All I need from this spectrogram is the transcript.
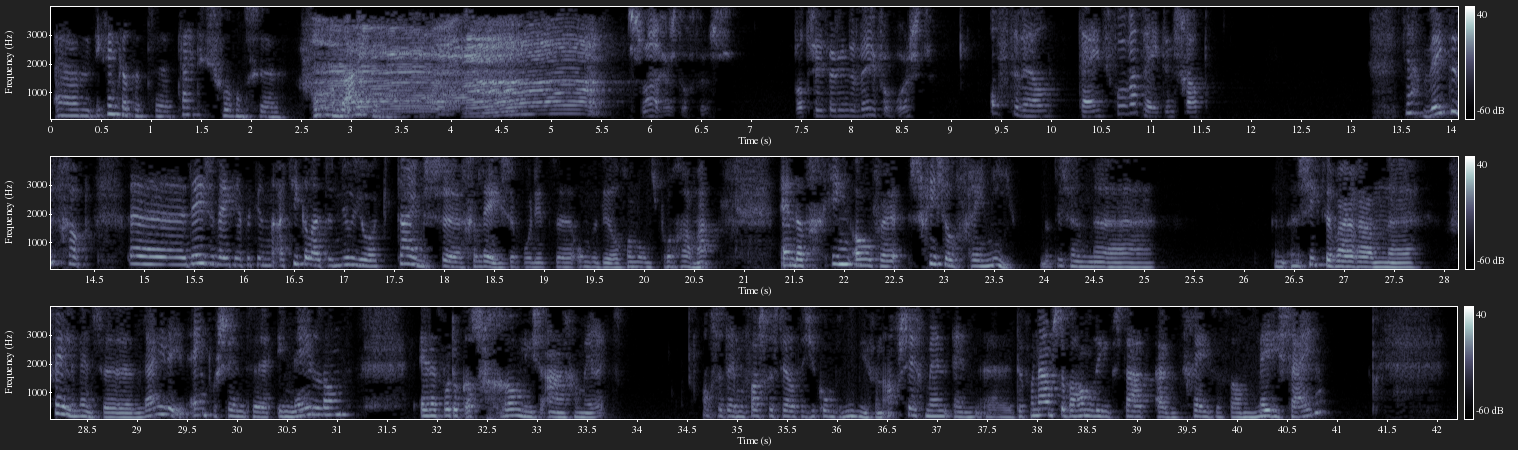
Ehm, ik denk dat het eh, tijd is voor ons eh, volgende item. Slagersdochters, wat zit er in de leverworst? Oftewel, tijd voor wat wetenschap. Ja, wetenschap. Eh, deze week heb ik een artikel uit de New York Times eh, gelezen voor dit eh, onderdeel van ons programma. En dat ging over schizofrenie. Dat is een, een, een ziekte waaraan vele mensen lijden, in 1% in Nederland. En het wordt ook als chronisch aangemerkt. Als het helemaal vastgesteld is, je komt er niet meer van af, zegt men. En de voornaamste behandeling bestaat uit het geven van medicijnen.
